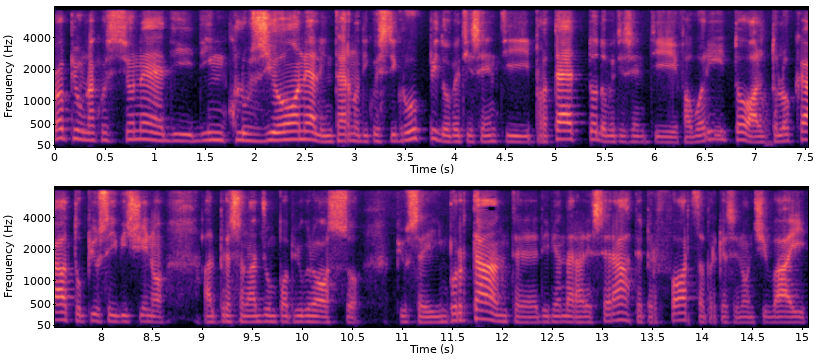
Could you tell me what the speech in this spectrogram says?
Proprio una questione di, di, inclusione all'interno di questi gruppi dove ti senti protetto, dove ti senti favorito, altolocato, più sei vicino al personaggio un po' più grosso, più sei importante, devi andare alle serate per forza perché se non ci vai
